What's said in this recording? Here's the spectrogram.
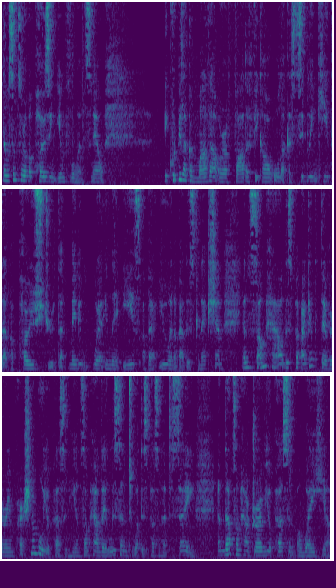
there was some sort of opposing influence. Now, it could be like a mother or a father figure or like a sibling here that opposed you that maybe were in their ears about you and about this connection. And somehow this i get that they're very impressionable your person here and somehow they listened to what this person had to say. And that somehow drove your person away here.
